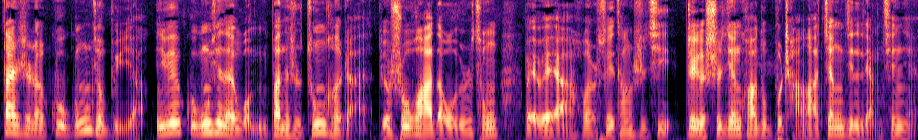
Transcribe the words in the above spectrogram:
但是呢，故宫就不一样，因为故宫现在我们办的是综合展，比如书画的，我们是从北魏啊或者隋唐时期，这个时间跨度不长啊，将近两千年。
